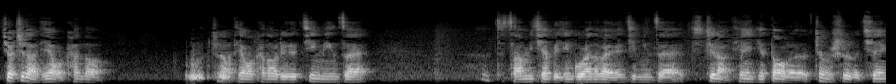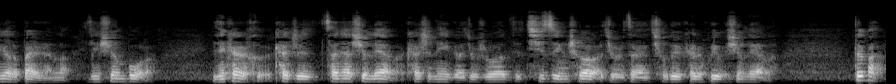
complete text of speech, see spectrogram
就像这两天我看到，这两天我看到这个金明哉，咱们以前北京国安的外援金明哉，这两天已经到了正式的签约了拜仁了，已经宣布了，已经开始和开始参加训练了，开始那个就是说骑自行车了，就是在球队开始恢复训练了，对吧？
